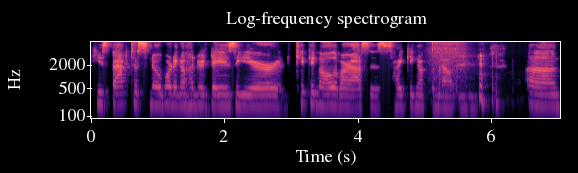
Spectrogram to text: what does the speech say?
he's back to snowboarding 100 days a year and kicking all of our asses, hiking up the mountain. um,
